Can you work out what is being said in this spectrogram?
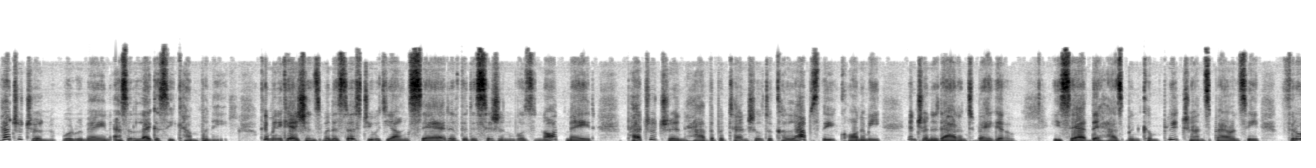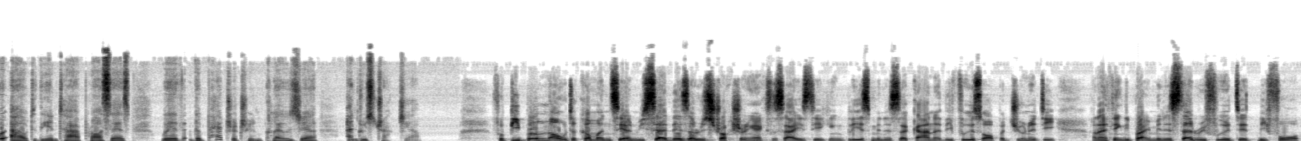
Petrotrin will remain as a legacy company. Communications Minister Stuart Young said if the decision was not made, Petrotrin had the potential to collapse the economy in Trinidad and Tobago. He said there has been complete transparency throughout the entire process with the Petrotrin closure and restructure for people now to come and say, and we said there's a restructuring exercise taking place, Minister Khan at the first opportunity, and I think the Prime Minister referred to it before,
